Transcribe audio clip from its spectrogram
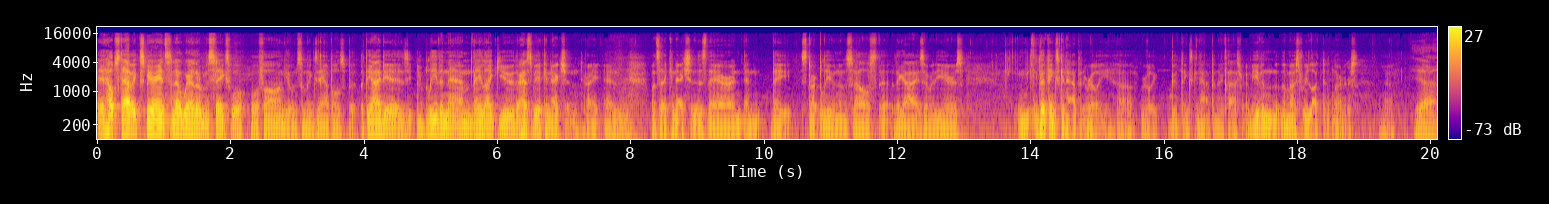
it helps to have experience to know where their mistakes will, will fall and give them some examples. But but the idea is you believe in them, they like you. There has to be a connection, right? And mm-hmm. once that connection is there, and, and they start believing themselves, the the guys over the years good things can happen. Really, uh, really good things can happen in the classroom. Even the most reluctant learners. Yeah. Yeah,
